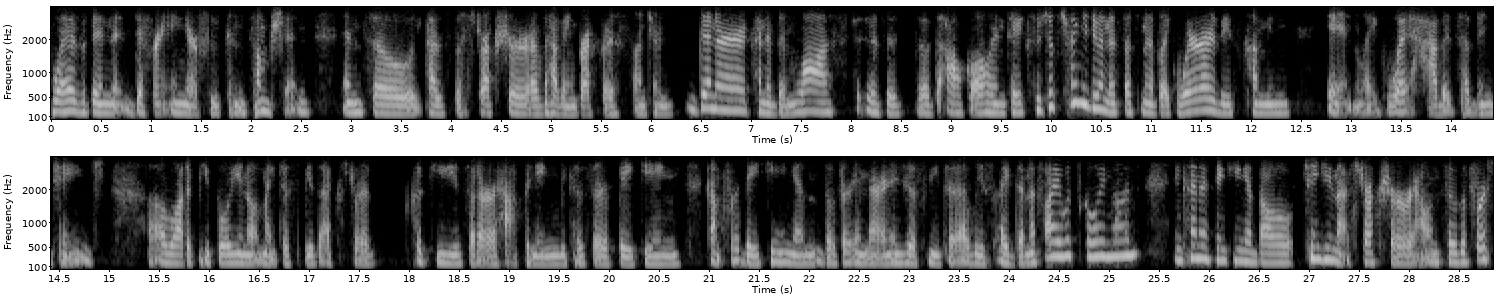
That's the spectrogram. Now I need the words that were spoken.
has been different in your food consumption. And so has the structure of having breakfast, lunch, and dinner kind of been lost? Is it the, the alcohol intake? So just trying to do an assessment of like, where are these coming in? Like, what habits have been changed? A lot of people, you know, it might just be the extra cookies that are happening because they're baking, comfort baking, and those are in there. And you just need to at least identify what's going on and kind of thinking about changing that structure around. So the first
